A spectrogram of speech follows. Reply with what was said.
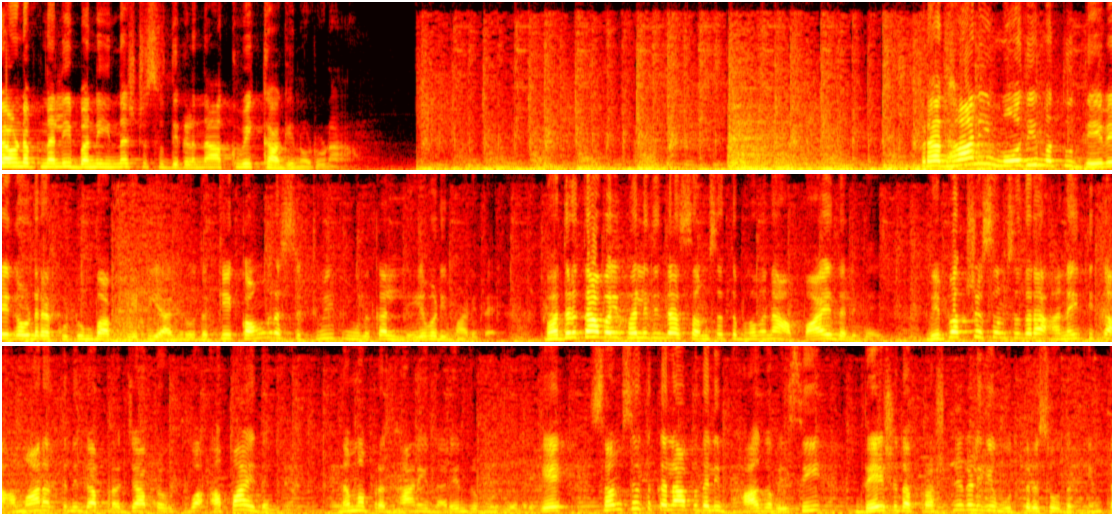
ರೌಂಡಪ್ನಲ್ಲಿ ಬನ್ನಿ ಇನ್ನಷ್ಟು ಸುದ್ದಿಗಳನ್ನು ಕ್ವಿಕ್ ಆಗಿ ನೋಡೋಣ. ಪ್ರಧಾನಿ ಮೋದಿ ಮತ್ತು ದೇವೇಗೌಡರ ಕುಟುಂಬ ಭೇಟಿಯಾಗಿರುವುದಕ್ಕೆ ಕಾಂಗ್ರೆಸ್ ಟ್ವೀಟ್ ಮೂಲಕ ಲೇವಡಿ ಮಾಡಿದೆ. ಭದ್ರತಾ ವೈಫಲ್ಯದಿಂದ ಸಂಸತ್ ಭವನ ಅಪಾಯದಲ್ಲಿದೆ. ವಿಪಕ್ಷ ಸಂಸದರ ಅನೈತಿಕ ಅಮಾನತಿನಿಂದ ಪ್ರಜಾಪ್ರಭುತ್ವ ಅಪಾಯದಲ್ಲಿದೆ. ನಮ್ಮ ಪ್ರಧಾನಿ ನರೇಂದ್ರ ಮೋದಿ ಅವರಿಗೆ ಸಂಸತ್ ಕಲಾಪದಲ್ಲಿ ಭಾಗವಹಿಸಿ ದೇಶದ ಪ್ರಶ್ನೆಗಳಿಗೆ ಉತ್ತರಿಸುವುದಕ್ಕಿಂತ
